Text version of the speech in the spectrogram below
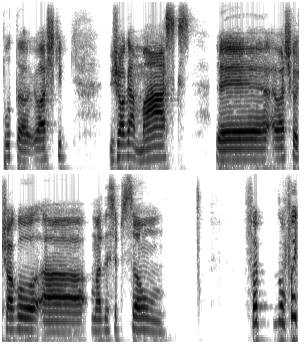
puta, eu acho que joga Masks. É, eu acho que eu jogo uh, uma decepção. Foi, não foi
